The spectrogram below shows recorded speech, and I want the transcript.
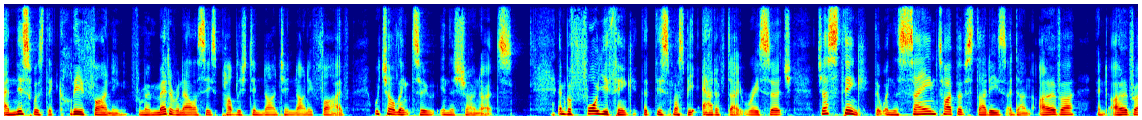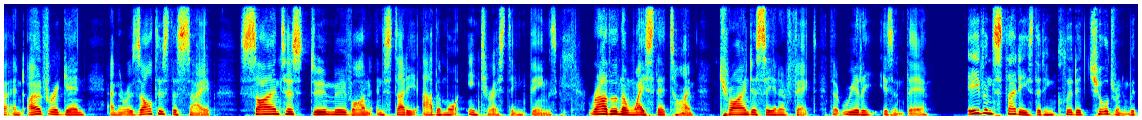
And this was the clear finding from a meta analysis published in 1995, which I'll link to in the show notes. And before you think that this must be out of date research, just think that when the same type of studies are done over and over and over again, and the result is the same, scientists do move on and study other more interesting things rather than waste their time trying to see an effect that really isn't there. Even studies that included children with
